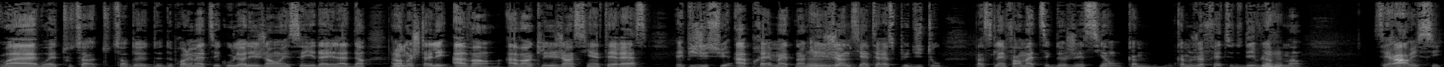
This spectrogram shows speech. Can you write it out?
Ouais, ouais, toutes sortes, toutes sortes de, de, problématiques où là, les gens ont essayé d'aller là-dedans. Alors moi, je suis allé avant, avant que les gens s'y intéressent, et puis j'y suis après, maintenant que les hmm. jeunes s'y intéressent plus du tout. Parce que l'informatique de gestion, comme, comme je fais, c'est du développement, c'est rare ici.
